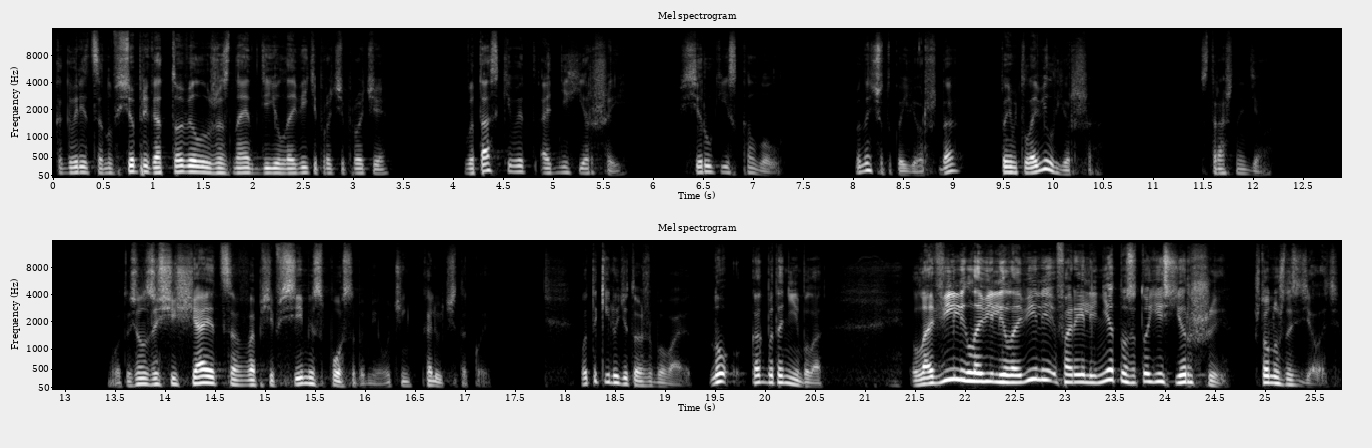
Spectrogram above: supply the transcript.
как говорится, ну все приготовил, уже знает, где ее ловить и прочее, прочее. Вытаскивает одних ершей. Все руки исколол. Вы знаете, что такое ерш, да? Кто-нибудь ловил ерша? Страшное дело. Вот, то есть он защищается вообще всеми способами, очень колючий такой. Вот такие люди тоже бывают. Ну, как бы то ни было – Ловили, ловили, ловили, форели нет, но зато есть ерши. Что нужно сделать?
